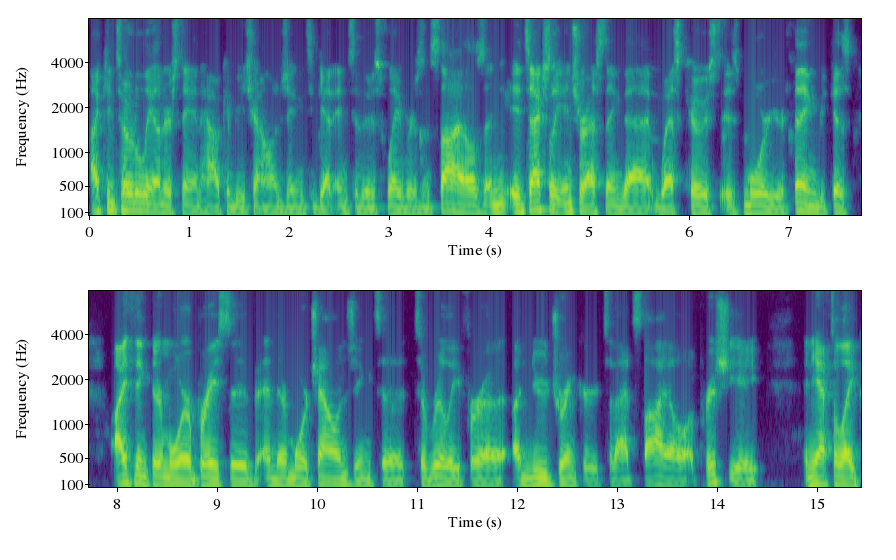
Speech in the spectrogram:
I can totally understand how it can be challenging to get into those flavors and styles, and it's actually interesting that West Coast is more your thing because I think they're more abrasive and they're more challenging to to really for a, a new drinker to that style appreciate. And you have to like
